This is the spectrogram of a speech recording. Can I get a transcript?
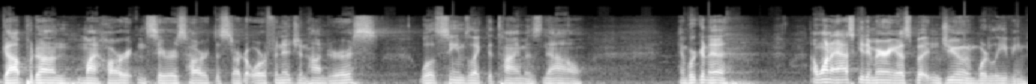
god put on my heart and sarah's heart to start an orphanage in honduras well, it seems like the time is now. And we're going to, I want to ask you to marry us, but in June we're leaving.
